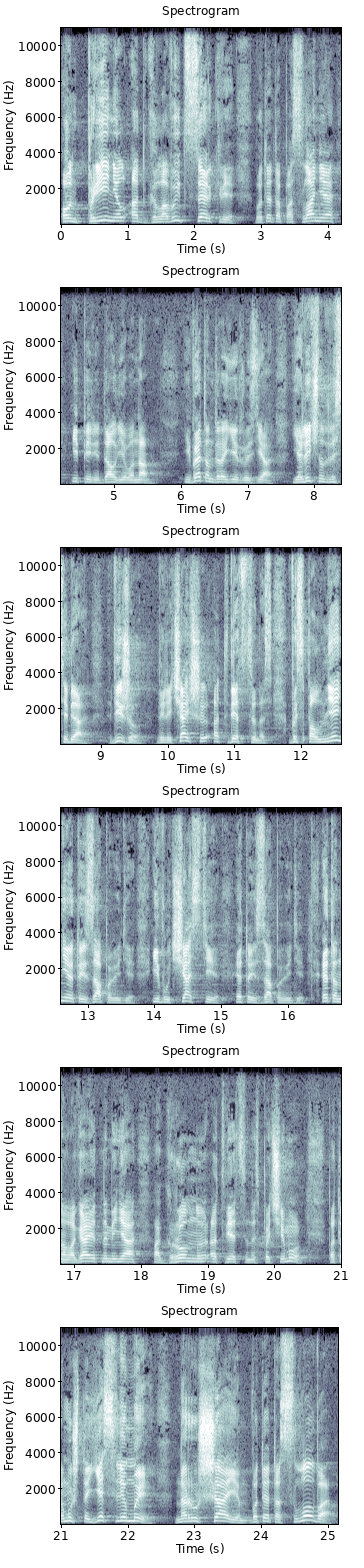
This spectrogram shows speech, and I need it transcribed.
Он принял от главы церкви вот это послание и передал его нам. И в этом, дорогие друзья, я лично для себя вижу величайшую ответственность в исполнении этой заповеди и в участии этой заповеди. Это налагает на меня огромную ответственность. Почему? Потому что если мы нарушаем вот это слово,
